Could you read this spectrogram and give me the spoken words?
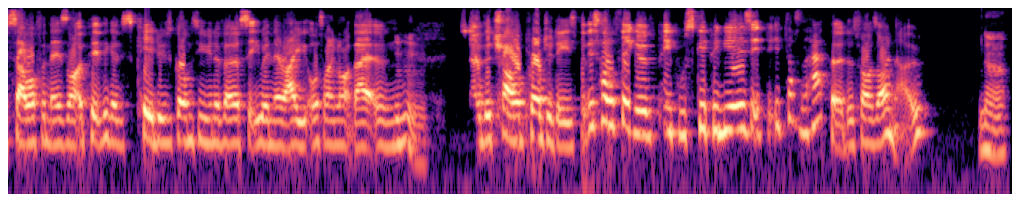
so often there's like a thing of this kid who's gone to university when they're eight or something like that, and hmm you know the child prodigies. But this whole thing of people skipping years, it, it doesn't happen as far as I know. No.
